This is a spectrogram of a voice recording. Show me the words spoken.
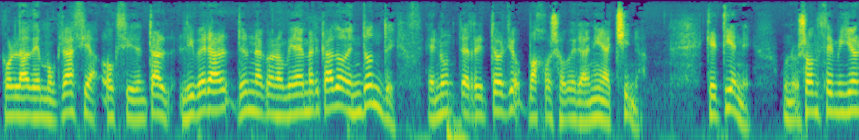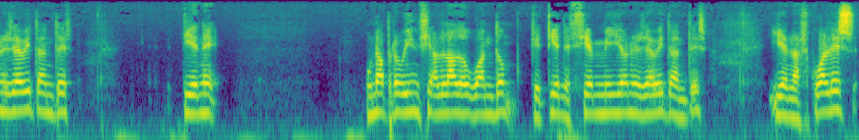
con la democracia occidental liberal de una economía de mercado en donde en un territorio bajo soberanía china que tiene unos 11 millones de habitantes, tiene una provincia al lado, Guangdong, que tiene 100 millones de habitantes y en las cuales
